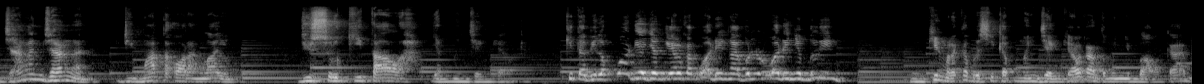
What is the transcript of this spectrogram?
jangan-jangan di mata orang lain justru kitalah yang menjengkelkan. Kita bilang, wah dia jengkelkan, wah dia nggak bener, wah dia nyebelin. Mungkin mereka bersikap menjengkelkan atau menyebalkan.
